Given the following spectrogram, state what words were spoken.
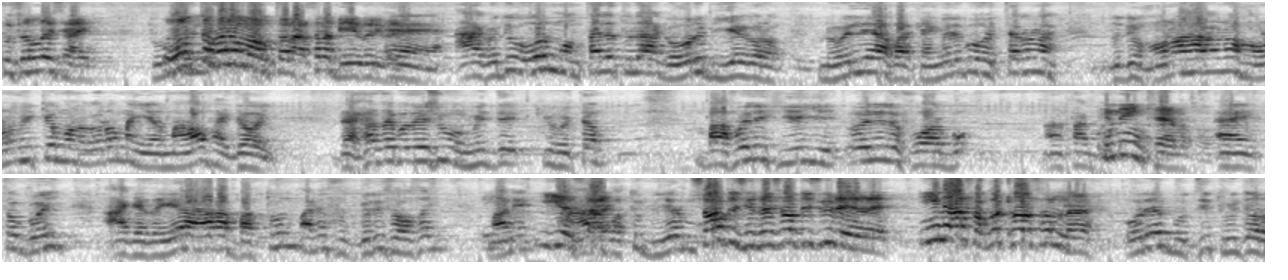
ফুসল লই চাই ওর তো কোনো মন্ত্র আছে না বিয়ে করিবে? হ্যাঁ আগে যদি ওর মন তাইলে তুলে আগে ওর বিয়ে করো। নইলে আবার কেন করিব না। যদি হন হারানো হনমিককে মনে করো মাইয়ার মাও ফাইদা হয়। দেখা যাবে যে এসব অমিত কি হইতাম বাপ হইলে কি হইয়ে? ওই নিলে ফোয়ার থাকব কিন্তু খেয়ে না এই তো গই আগে যাই আর বাতুন মানে ফুটগরি সহসাই মানে আর বাতু বিয়ের সব দিছি সব দিছি রে ই না ফকট ঠরছন না। ওরে বুঝছি তুই ধর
